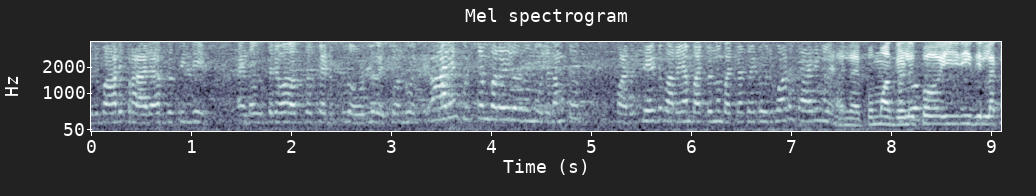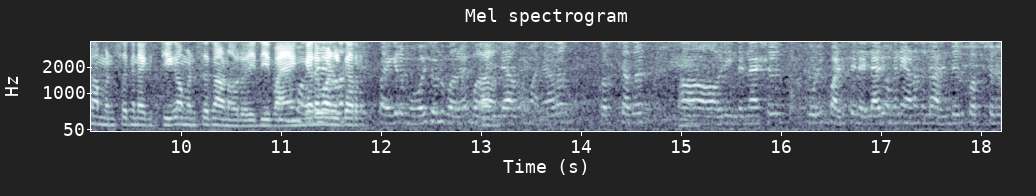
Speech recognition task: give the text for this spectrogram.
ഒരുപാട് പ്രാരാബ്ദത്തിന്റെയും എന്താ ഉത്തരവാദിത്തമൊക്കെ എടുത്ത് തോളിൽ വെച്ചുകൊണ്ട് പറ്റും. ആരെയും കുറ്റം പറയലൊന്നുമില്ല. നമുക്ക് പരസ്യമായിട്ട് പറയാൻ പറ്റുന്ന പറ്റാത്തതായിട്ട് ഒരുപാട് കാര്യങ്ങളുണ്ട്. അല്ല ഇപ്പൊ മകൾ ഇപ്പൊ ഈ രീതിയിലുള്ള കമന്റ്സ് ഒക്കെ നെഗറ്റീവ് കമന്റ്സ് ഒക്കെ ആണല്ലോ ഇത് ഭയങ്കര വൾഗർ ഭയങ്കര മോശമെന്ന് പറയാൻ പാടില്ല. മലയാളം കുറച്ചത് ഒരു ഇന്റർനാഷണൽ സ്കൂളിൽ പഠിച്ചാൽ എല്ലാവരും അങ്ങനെയാണെന്നല്ല. അതിന്റെ ഒരു കുറച്ചൊരു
